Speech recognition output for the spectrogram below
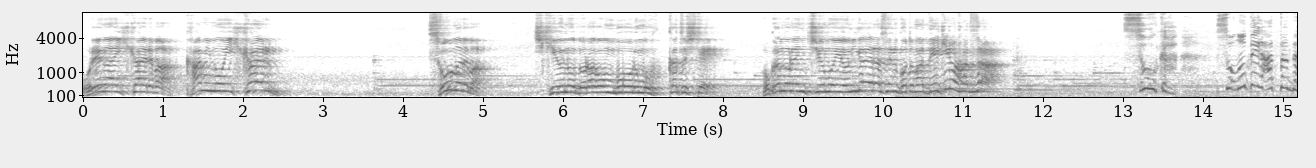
俺が生き返れば神も生き返る。そうなれば地球のドラゴンボールも復活して他の連中も蘇らせることができるはずだ。そうかその手があったんだ。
